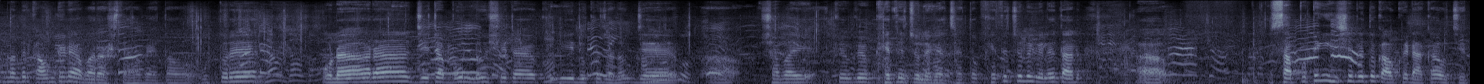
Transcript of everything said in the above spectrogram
আপনাদের কাউন্টারে আবার আসতে হবে? তো উত্তরে ওনারা যেটা বলল সেটা খুবই দুঃখজনক যে সবাই কেউ কেউ খেতে চলে গেছে। তো খেতে চলে গেলে তার সাপোর্টিং হিসেবে তো কাউকে ডাকা উচিত।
